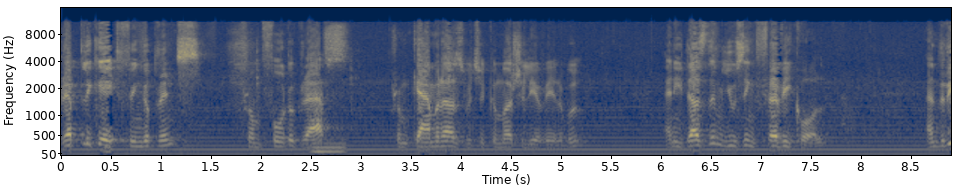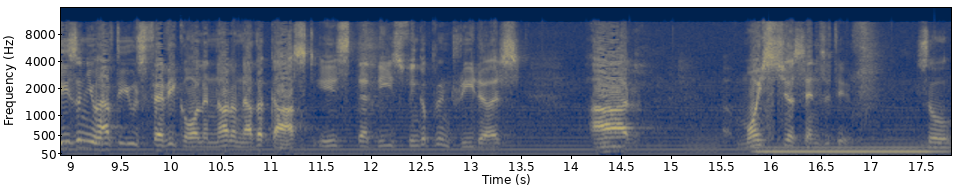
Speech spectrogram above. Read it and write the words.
replicate fingerprints from photographs, from cameras which are commercially available, and he does them using Fevicol. And the reason you have to use Fevicol and not another cast is that these fingerprint readers are moisture sensitive. So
